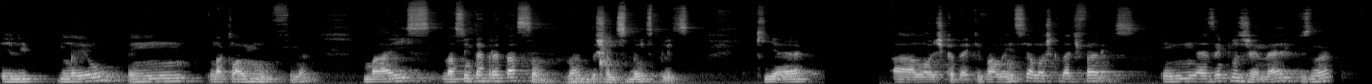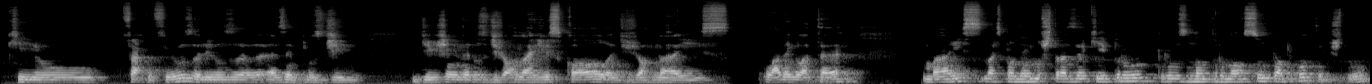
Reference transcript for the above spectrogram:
ele leu em Laclau e Mouffe, né? mas na sua interpretação, né? deixando isso bem explícito, que é a lógica da equivalência e a lógica da diferença. Em exemplos genéricos, né, que o Faculty usa, ele usa exemplos de de gêneros de jornais de escola, de jornais lá da Inglaterra, mas nós podemos trazer aqui para o nosso próprio contexto. Né?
